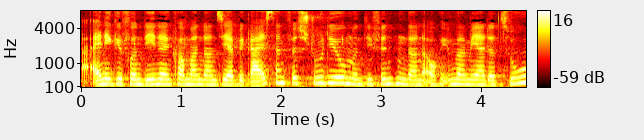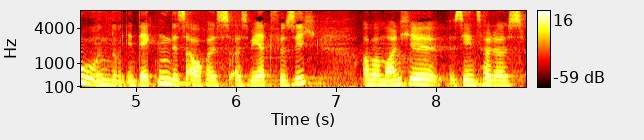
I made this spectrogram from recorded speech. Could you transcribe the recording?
Einige von denen kann man dann sehr begeistern fürs Studium und die finden dann auch immer mehr dazu und entdecken das auch als, als Wert für sich. Aber manche sehen es halt als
